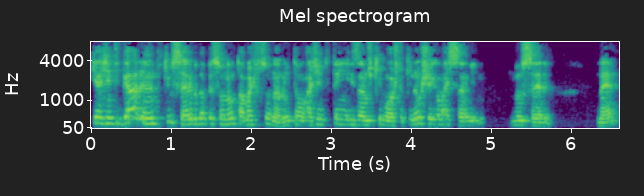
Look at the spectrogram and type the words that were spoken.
que a gente garante que o cérebro da pessoa não está mais funcionando. Então, a gente tem exames que mostram que não chega mais sangue no cérebro, né?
